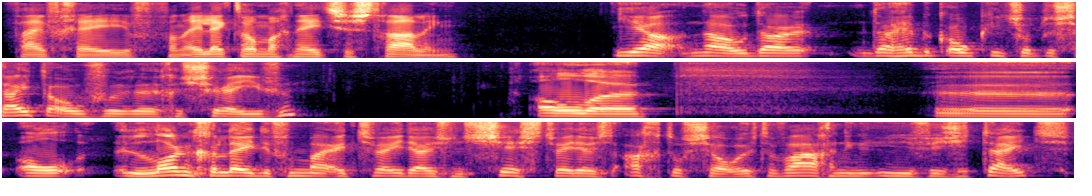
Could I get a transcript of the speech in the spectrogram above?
5G of van elektromagnetische straling? Ja, nou, daar, daar heb ik ook iets op de site over eh, geschreven. Al, eh, eh, al lang geleden, van mij in 2006, 2008 of zo, heeft de Wageningen Universiteit...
